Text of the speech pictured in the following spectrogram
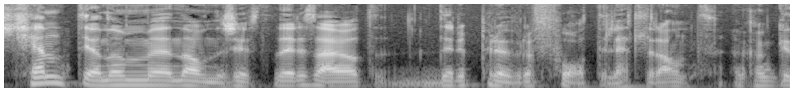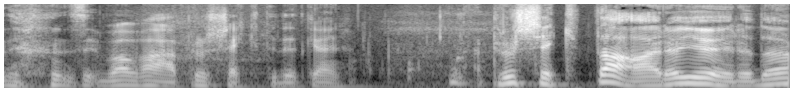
kjent gjennom navneskiftet deres, er jo at dere prøver å få til et eller annet. Du, hva, hva, er prosjektet ditt, Geir? Prosjektet er å gjøre det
